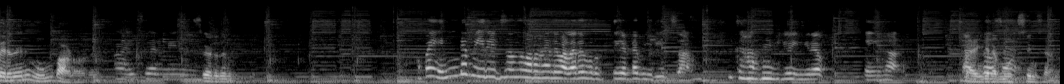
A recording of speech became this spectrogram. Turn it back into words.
വരുന്നതിന് മുമ്പാണോ വരുന്നതിന് അപ്പൊ എന്റെ പീരീഡ്സ് എന്ന് പറഞ്ഞാൽ വളരെ വൃത്തികെട്ട പീരീഡ്സ് ആണ്. കാരണം എനിക്ക് ഭയങ്കര പെയിൻ ആണ്. ഭയങ്കര മൂഡ് സ്വിങ്സ് ആണ്.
